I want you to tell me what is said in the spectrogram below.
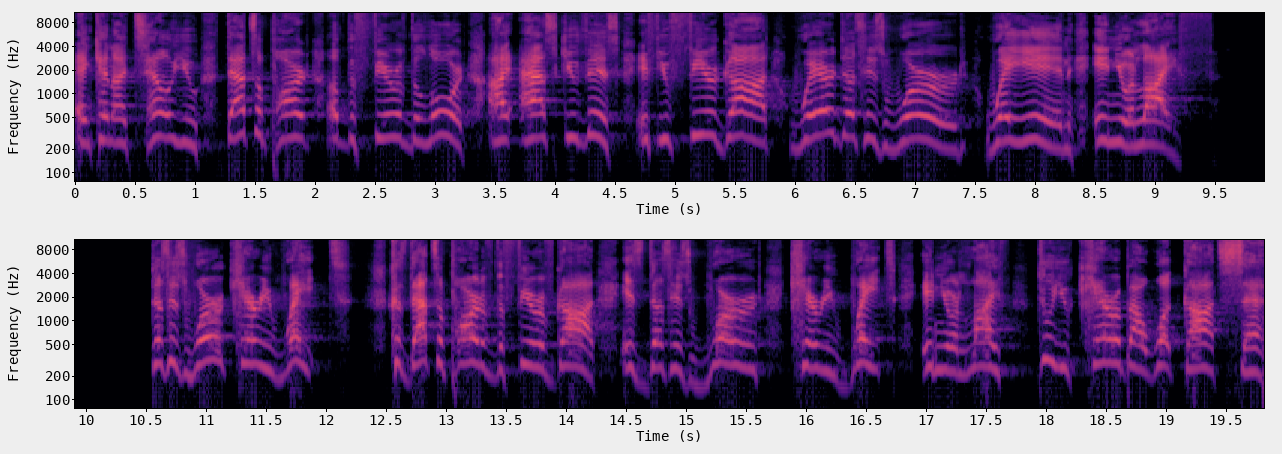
And can I tell you, that's a part of the fear of the Lord. I ask you this if you fear God, where does his word weigh in in your life? Does his word carry weight? Because that's a part of the fear of God is does his word carry weight in your life? Do you care about what God says?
